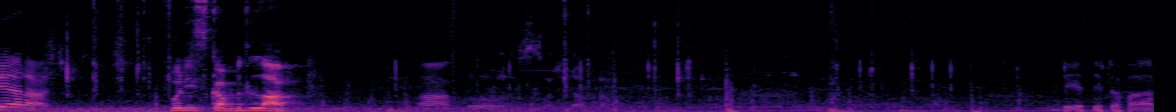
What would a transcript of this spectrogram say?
otwierać. Poliska bydlak. A, tu jest coś dobra. Ty jesteś Jafar?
